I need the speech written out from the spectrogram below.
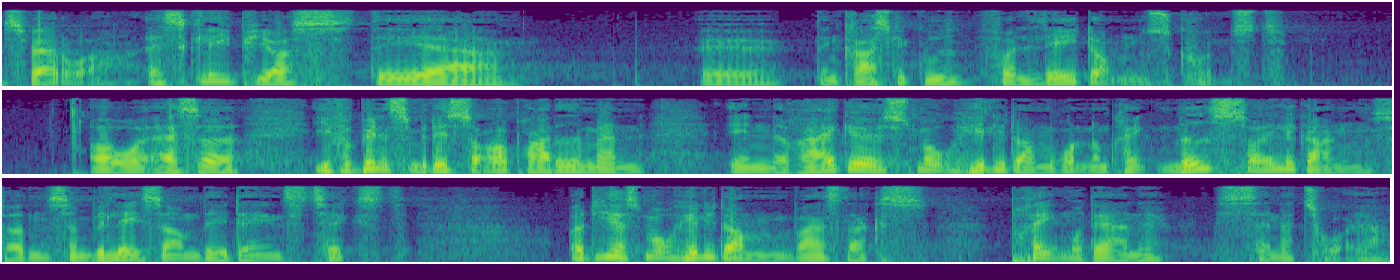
Svært ord. Asklepios, det er øh, den græske gud for lægdommens kunst. Og altså, i forbindelse med det, så oprettede man en række små helligdomme rundt omkring med søjlegange, sådan som vi læser om det i dagens tekst. Og de her små helligdomme var en slags præmoderne sanatorier.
